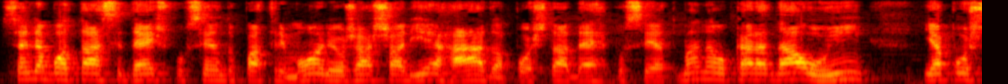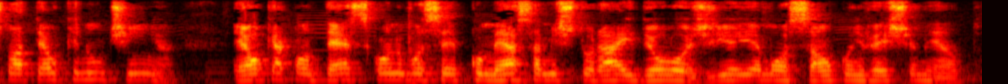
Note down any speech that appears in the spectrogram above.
se ainda botasse 10% do patrimônio, eu já acharia errado apostar 10%. Mas não, o cara dá all-in e apostou até o que não tinha. É o que acontece quando você começa a misturar ideologia e emoção com investimento.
